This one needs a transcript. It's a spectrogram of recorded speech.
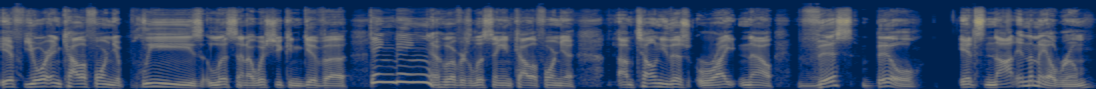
if you're in California, please listen. I wish you can give a ding ding whoever's listening in California. I'm telling you this right now. This bill, it's not in the mailroom.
